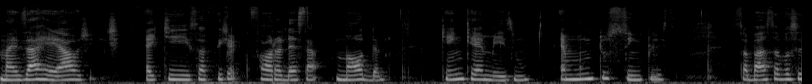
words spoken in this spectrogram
Mas a real, gente, é que só fica fora dessa moda quem quer mesmo. É muito simples. Só basta você,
